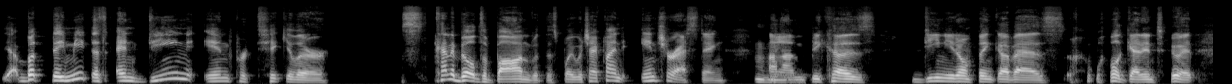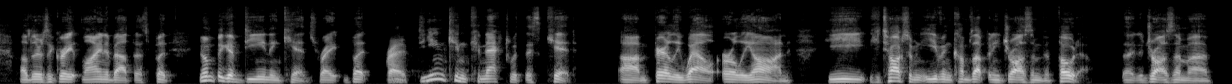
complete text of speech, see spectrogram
Yeah, but they meet this, and Dean in particular kind of builds a bond with this boy, which I find interesting mm-hmm. um, because Dean you don't think of as we'll get into it. Uh, there's a great line about this, but you don't think of Dean and kids, right? But right. Dean can connect with this kid um, fairly well early on. He he talks to him and even comes up and he draws him a photo. Uh, draws him a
